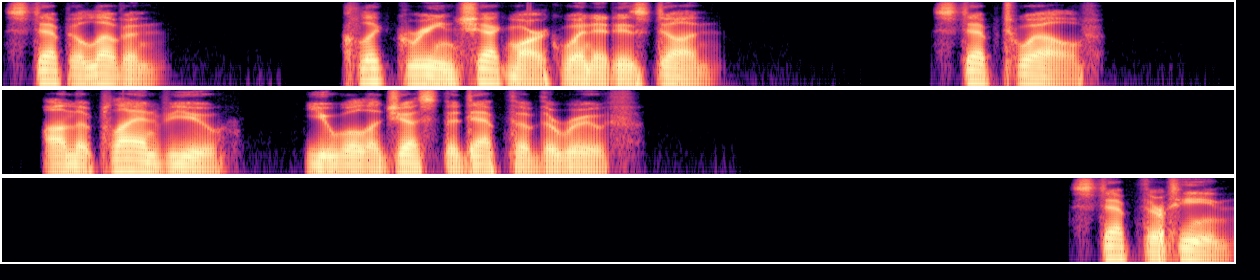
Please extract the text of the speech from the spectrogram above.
Step 11. Click green checkmark when it is done. Step 12. On the plan view, you will adjust the depth of the roof. Step 13.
